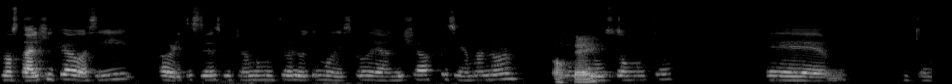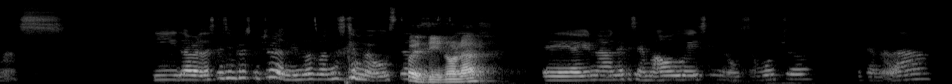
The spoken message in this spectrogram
nostálgica o así, ahorita estoy escuchando mucho el último disco de Andy Schaff que se llama Norm, ok, que me gustó mucho. Eh, ¿Y qué más? Y la verdad es que siempre escucho las mismas bandas que me gustan. pues dínolas. Eh, hay una banda que se llama Always que me gusta mucho, de Canadá.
